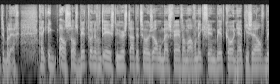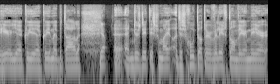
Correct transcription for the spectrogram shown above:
te beleggen. Kijk, ik, als, als bitcoiner van het eerste uur staat dit sowieso allemaal best ver van me af. Want ik vind bitcoin heb je zelf, beheer je, kun je, kun je mee betalen. Ja. en dus dit is voor mij, het is goed dat er wellicht dan weer meer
